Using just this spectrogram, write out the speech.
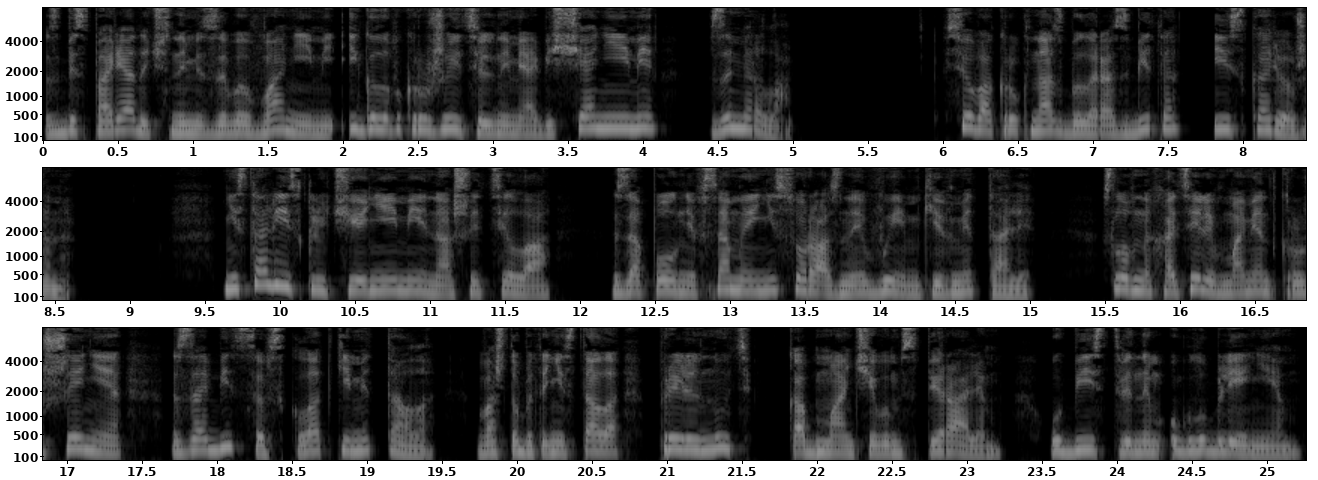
с беспорядочными завываниями и головокружительными обещаниями, замерла. Все вокруг нас было разбито и искорежено. Не стали исключениями и наши тела, заполнив самые несуразные выемки в металле, словно хотели в момент крушения забиться в складки металла, во что бы то ни стало прильнуть к обманчивым спиралям, убийственным углублениям,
